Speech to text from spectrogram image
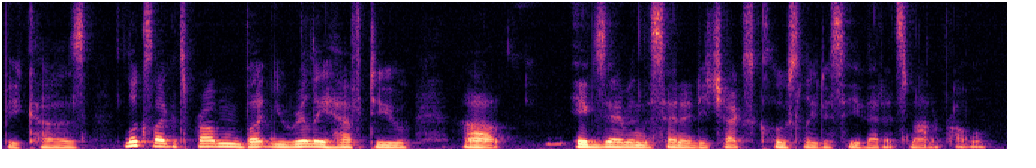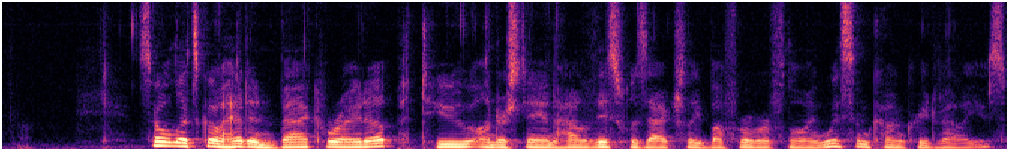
because it looks like it's a problem, but you really have to uh, examine the sanity checks closely to see that it's not a problem. So let's go ahead and back right up to understand how this was actually buffer overflowing with some concrete values.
